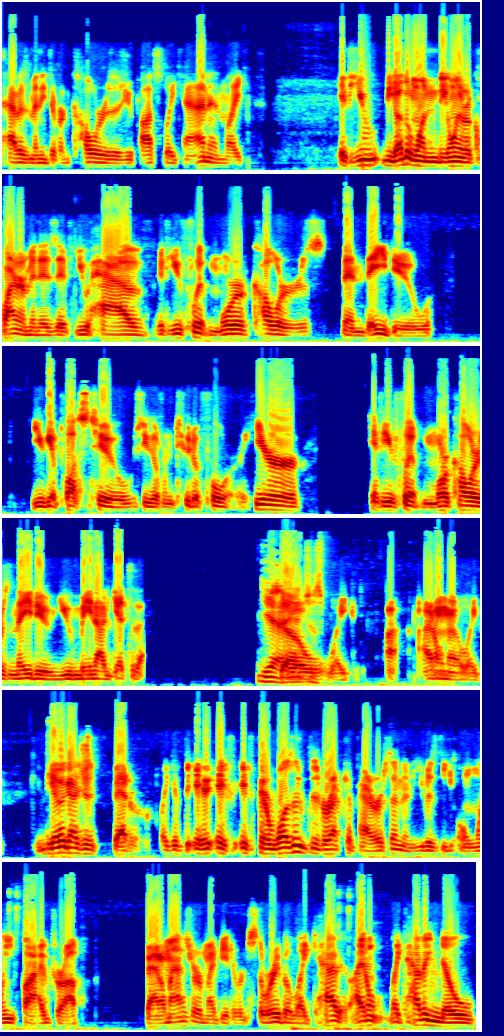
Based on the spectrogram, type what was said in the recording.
have as many different colors as you possibly can, and like if you the other one, the only requirement is if you have if you flip more colors than they do, you get plus two, so you go from two to four. Here, if you flip more colors than they do, you may not get to that. Yeah, so just like I, I don't know, like the other guy's just better. Like if, if if there wasn't the direct comparison and he was the only five drop battle master, it might be a different story. But like have, I don't like having no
